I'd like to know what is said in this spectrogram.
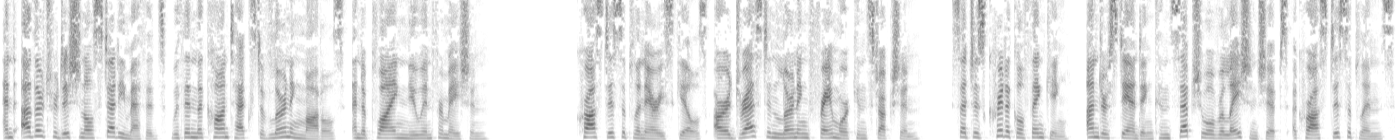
and other traditional study methods within the context of learning models and applying new information. Cross disciplinary skills are addressed in learning framework instruction, such as critical thinking, understanding conceptual relationships across disciplines,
